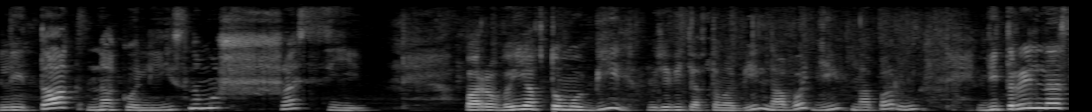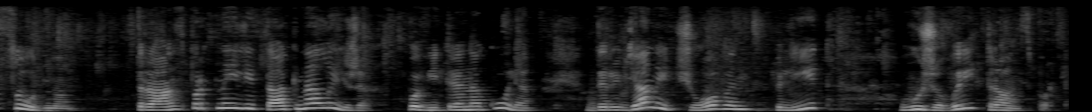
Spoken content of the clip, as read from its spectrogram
літак на колісному шасі. Паровий автомобіль, уявіть автомобіль на воді, на пару, вітрильне судно, транспортний літак на лижах, повітряна куля, дерев'яний човен, плід, гужовий транспорт.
